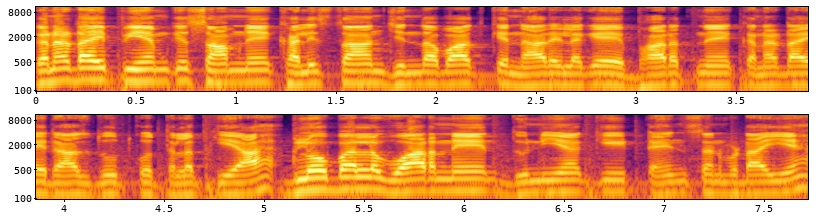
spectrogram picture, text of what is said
कनाडाई पीएम के सामने खालिस्तान जिंदाबाद के नारे लगे। भारत ने कनाडाई राजदूत को तलब किया है। ग्लोबल वार ने दुनिया की टेंशन बढ़ाई है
